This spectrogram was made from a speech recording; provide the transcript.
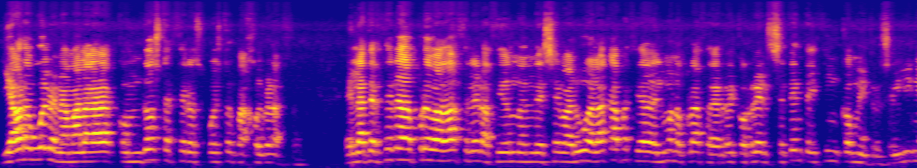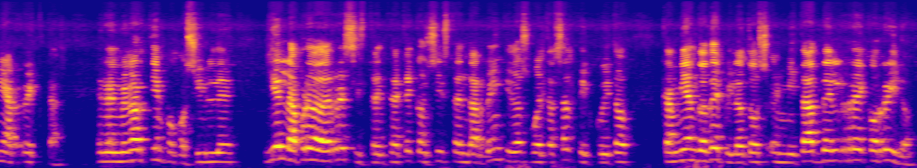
y ahora vuelven a Málaga con dos terceros puestos bajo el brazo. En la tercera prueba de aceleración, donde se evalúa la capacidad del monoplaza de recorrer 75 metros en línea recta en el menor tiempo posible, y en la prueba de resistencia, que consiste en dar 22 vueltas al circuito, cambiando de pilotos en mitad del recorrido.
